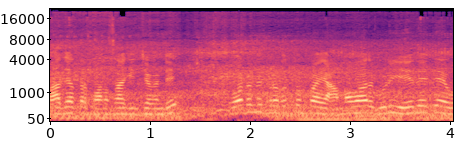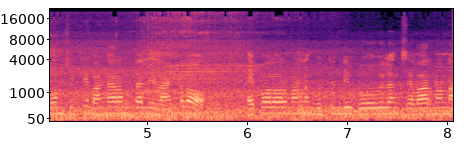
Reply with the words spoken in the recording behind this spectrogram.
పాదయాత్ర కొనసాగించామండి. కూటమి ప్రభుత్వంపై అమ్మవారి గుడి ఏదైతే ఓంశక్తి బంగారం తల్లి లంకలో ఐపోలవరం మండలం గుర్తుంది గోగులం శివారణ ఉన్న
